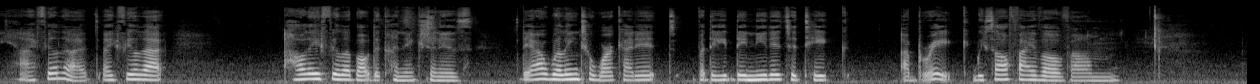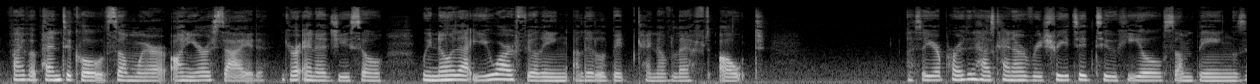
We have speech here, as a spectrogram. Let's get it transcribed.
Yeah, I feel that. I feel that how they feel about the connection is they are willing to work at it, but they, they needed to take a break. We saw five of um, five of pentacles somewhere on your side, your energy. So we know that you are feeling a little bit kind of left out. So your person has kind of retreated to heal some things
